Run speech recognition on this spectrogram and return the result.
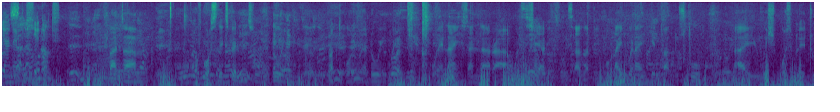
Yeah, and I appreciate it. But um, of course, the experiments we were doing, the, the practical we were doing were, were nice and are uh, worth sharing with other people. Like when I get back to school, I wish possibly to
